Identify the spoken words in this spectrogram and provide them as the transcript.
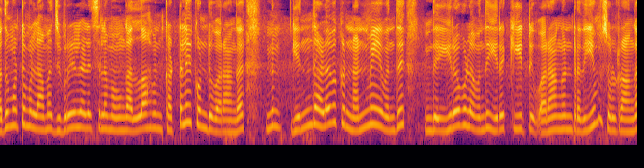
அது மட்டும் இல்லாமல் ஜிப்ரேல் அலிஸ்லாம் அவங்க அல்லாஹின் கட்டளை கொண்டு வராங்க. இன்னும் எந்த அளவுக்கு நன்மையை வந்து இந்த இரவில் வந்து இறக்கிட்டு வராங்கன்றதையும் சொல்கிறாங்க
